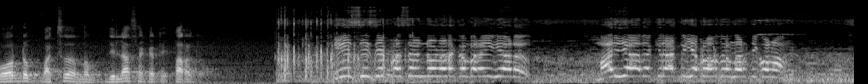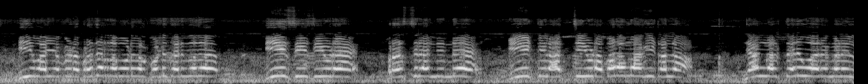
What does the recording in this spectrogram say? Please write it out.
ബോർഡും വച്ചതെന്നും ജില്ലാ സെക്രട്ടറി പറഞ്ഞു. ഡി സി സി പ്രസിഡന്റിനോടക്കം പറയുകയാണ്. മര്യാദയ്ക്ക് രാഷ്ട്രീയ പ്രവർത്തനം നടത്തിക്കൊള്ളാം. ഡിവൈഎഫിയുടെ പ്രചരണ ബോർഡുകൾ കൊണ്ടുതരുന്നത് ഡി സി സിയുടെ പ്രസിഡന്റിന്റെ വീട്ടിൽ അച്ചിയുടെ പണം വാങ്ങിയിട്ടല്ല. ഞങ്ങൾ തെരുവോരങ്ങളിൽ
